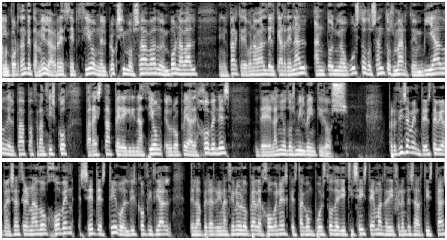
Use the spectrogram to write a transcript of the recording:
Importante también la recepción el próximo sábado en Bonaval, en el Parque de Bonaval, del cardenal Antonio Augusto dos Santos Marto, enviado del Papa Francisco para esta peregrinación europea de jóvenes del año 2022. Precisamente este viernes se ha estrenado Joven Sé Testigo, el disco oficial de la peregrinación europea de jóvenes que está compuesto de 16 temas de diferentes artistas,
